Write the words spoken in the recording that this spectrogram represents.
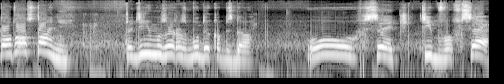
то, то останній. Тоді йому зараз буде кабзда. О, все, тібва, все.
